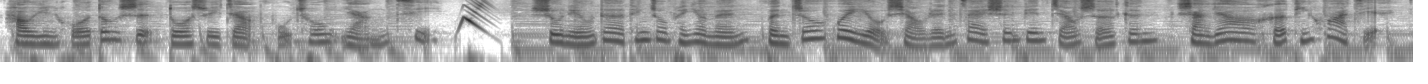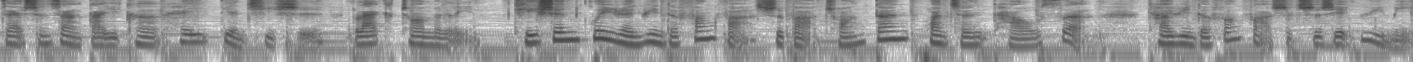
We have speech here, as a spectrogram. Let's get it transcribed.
好运活动是多睡觉，补充阳气。属牛的听众朋友们，本周会有小人在身边嚼舌根，想要和平化解，在身上带一颗黑电气石 （Black Tourmaline）。提升贵人运的方法是把床单换成桃色。开运的方法是吃些玉米，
